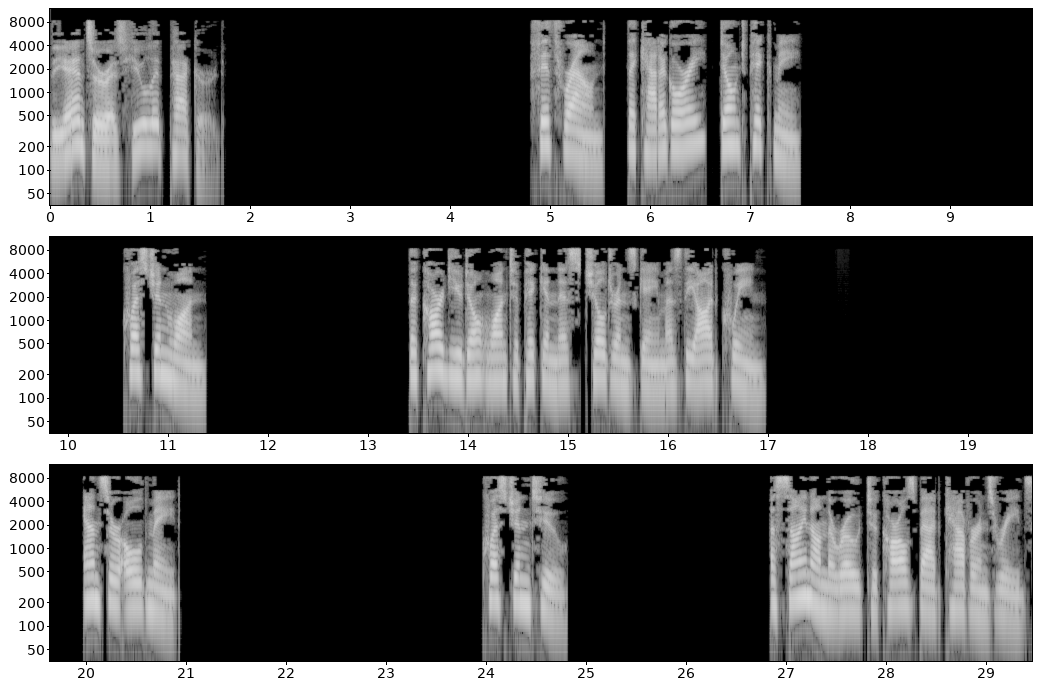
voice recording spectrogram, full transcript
The answer is Hewlett-Packard. Fifth round. The category, Don't Pick Me. Question 1. The card you don't want to pick in this children's game is the odd queen. Answer Old Maid. Question 2. A sign on the road to Carlsbad Caverns reads,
